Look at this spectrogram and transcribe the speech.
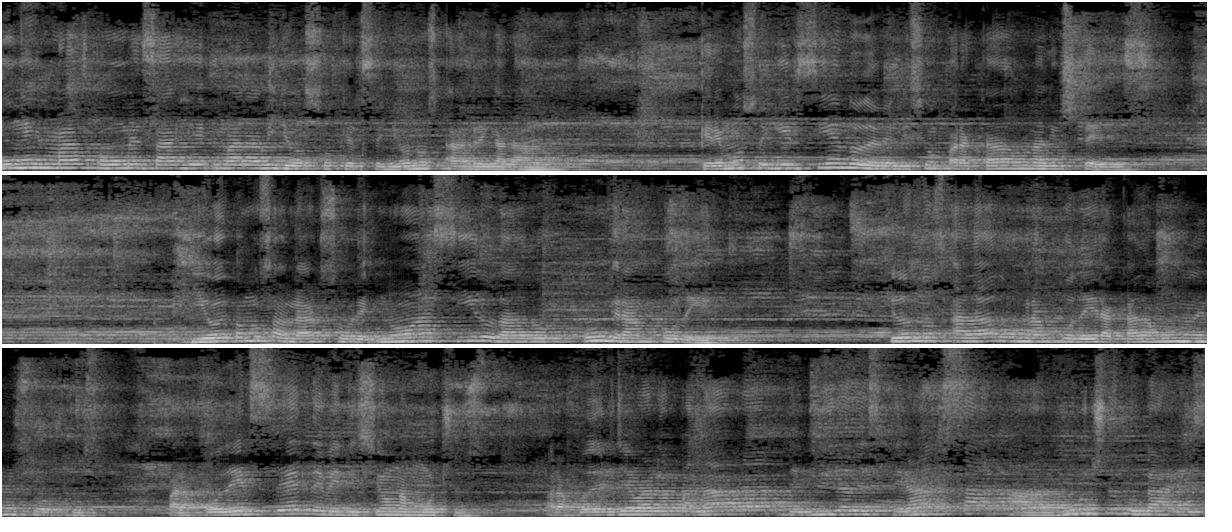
un, un mensaje maravilloso que el Señor nos ha regalado. Queremos seguir siendo de bendición para cada una de ustedes. Y hoy vamos a hablar sobre no ha sido dado un gran poder. Dios nos ha dado un gran poder a cada uno de nosotros para poder ser de bendición a muchos para poder llevar la palabra de vida, de esperanza a muchos lugares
